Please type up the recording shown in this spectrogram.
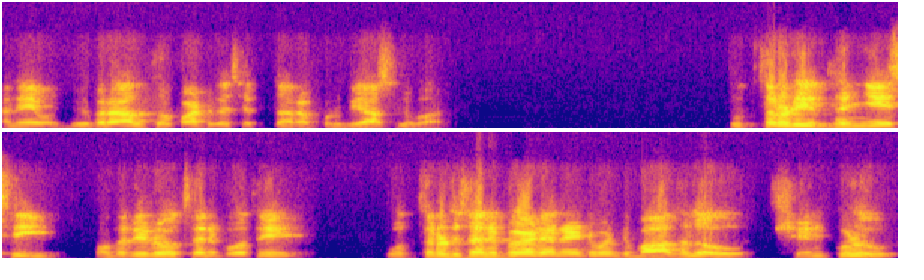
అనే వివరాలతో పాటుగా చెప్తారు అప్పుడు వ్యాసులు వారు. ఉత్తరుడు యుద్ధం చేసి మొదటి రోజు చనిపోతే ఉత్తరుడు చనిపోయాడు అనేటువంటి బాధలో శంకుడు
